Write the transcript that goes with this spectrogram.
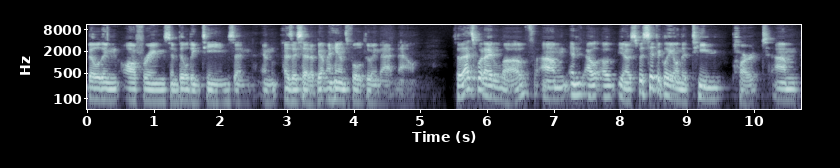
building offerings and building teams. And, and as I said, I've got my hands full doing that now. So that's what I love. Um, and I'll, I'll, you know, specifically on the team part, um,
